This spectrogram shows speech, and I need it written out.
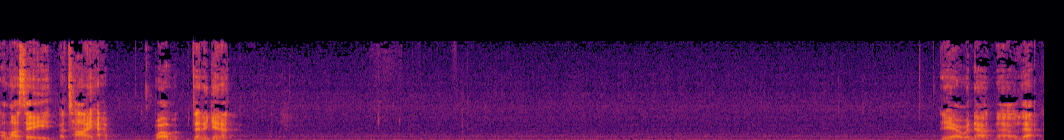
unless a a tie happen. Well, then again, a Yeah, but no, no, that.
